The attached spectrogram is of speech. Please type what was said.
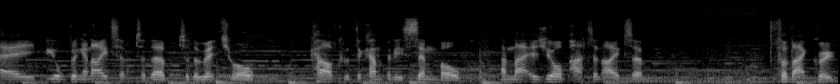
a you all bring an item to the to the ritual, carved with the company's symbol, and that is your pattern item for that group.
